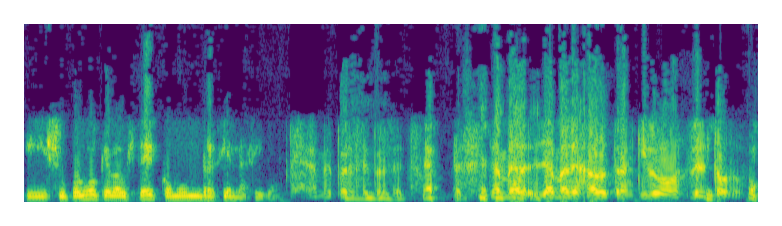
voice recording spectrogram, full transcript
y supongo que va usted como un recién nacido. Me parece perfecto. Ya me, ha, ya me ha dejado tranquilo del todo. Pues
